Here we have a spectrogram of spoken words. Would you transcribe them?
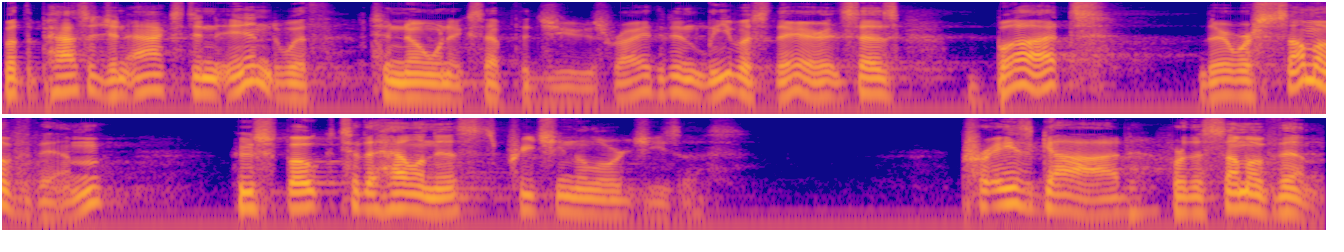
But the passage in Acts didn't end with to no one except the Jews, right? They didn't leave us there. It says, but there were some of them who spoke to the Hellenists preaching the Lord Jesus. Praise God for the some of them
